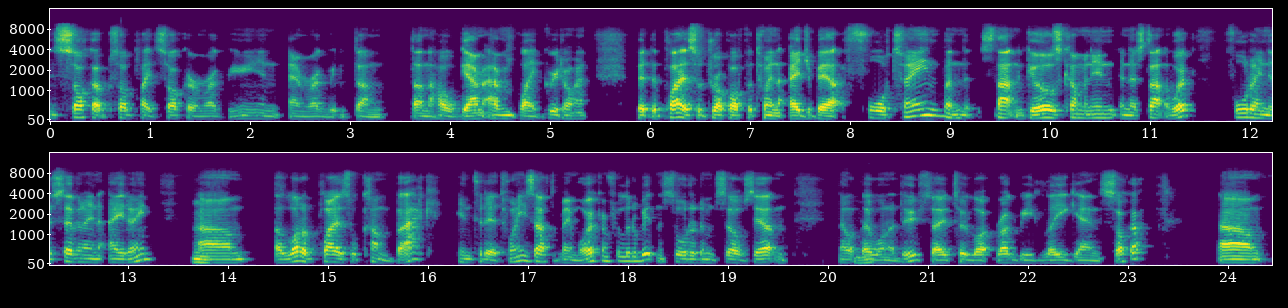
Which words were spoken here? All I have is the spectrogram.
in soccer, because I played soccer and rugby union and rugby done done the whole game. I haven't played gridiron, but the players will drop off between the age about 14 when starting girls coming in and they're starting to work, 14 to 17 18. Mm. Um, a lot of players will come back into their 20s after being working for a little bit and sorted themselves out and know what mm. they hmm. want to do. So, to like rugby league and soccer. Um,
